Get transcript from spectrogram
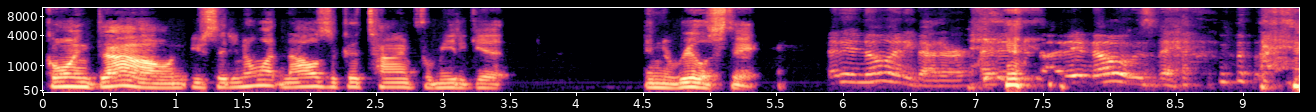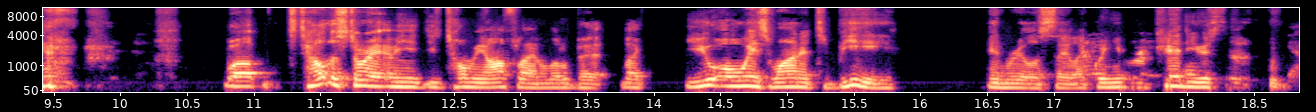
going down, you said, you know what, now is a good time for me to get into real estate. I didn't know any better. I didn't, I didn't know it was bad. well, tell the story. I mean, you told me offline a little bit, like you always wanted to be in real estate. Like when you were a kid, you used to, yeah.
